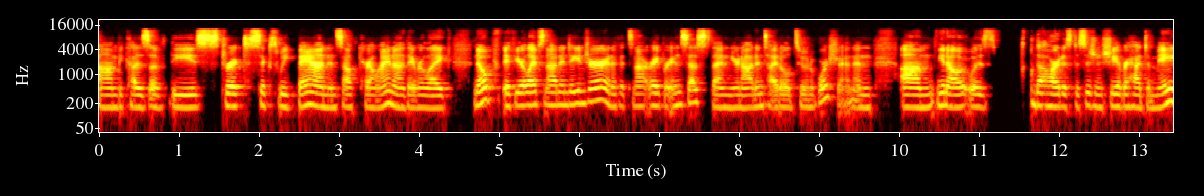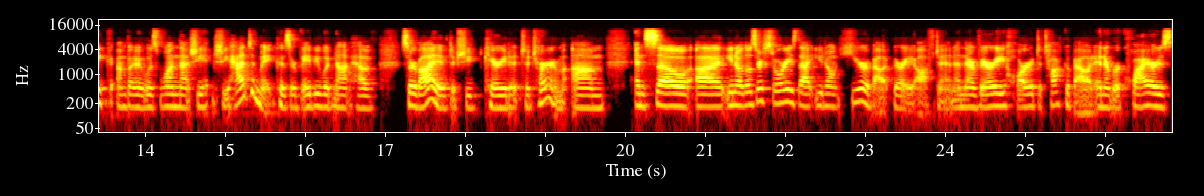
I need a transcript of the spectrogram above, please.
um, because of the strict six week ban in South Carolina, they were like, nope, if your life's not in danger and if it's not rape or incest, then you're not entitled to an abortion. And, um, you know, it was the hardest decision she ever had to make um, but it was one that she she had to make because her baby would not have survived if she carried it to term um, and so uh, you know those are stories that you don't hear about very often and they're very hard to talk about and it requires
